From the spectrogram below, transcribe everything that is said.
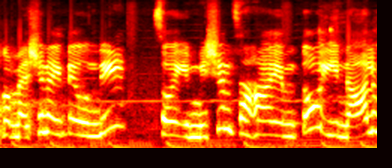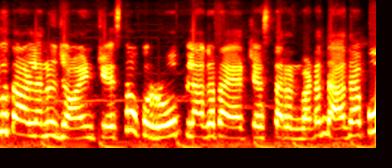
ఒక మెషిన్ అయితే ఉంది. సో ఈ మిషన్ సహాయంతో ఈ నాలుగు తాళ్ళను జాయింట్ చేస్తూ ఒక రోప్ లాగా తయారు చేస్తారనమాట దాదాపు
